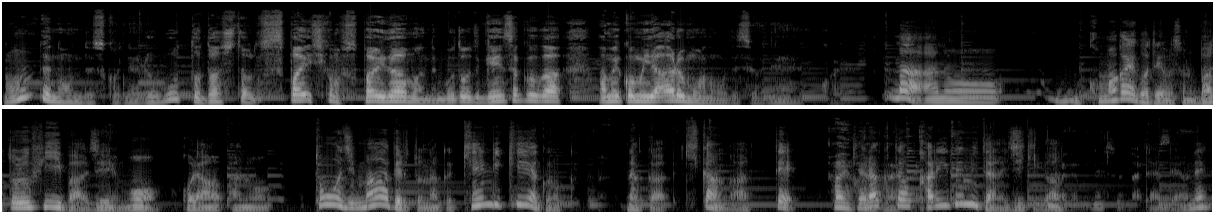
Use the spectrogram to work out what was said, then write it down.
なんでなんですかねロボット出したスパイ、しかもスパイダーマンで、もともと原作がアメコミであるものですよね。これまあ、あの、細かいこと言えば、そのバトルフィーバー J も、これ、あの、当時マーベルとなんか権利契約のなんか期間があって、キャラクターを借りるみたいな時期があったんだよね。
